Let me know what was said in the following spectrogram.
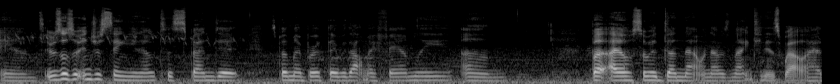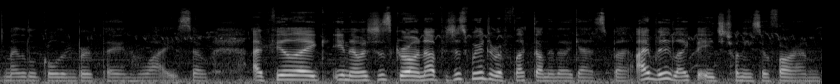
and it was also interesting, you know, to spend it, spend my birthday without my family. Um, but I also had done that when I was 19 as well. I had my little golden birthday in Hawaii. So I feel like, you know, it's just growing up. It's just weird to reflect on it, I guess. But I really like the age 20 so far. I'm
